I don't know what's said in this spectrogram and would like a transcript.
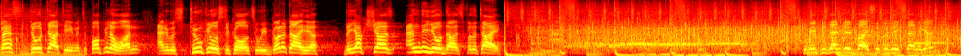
best Dota team. It's a popular one, and it was too close to call, so we've got a tie here. The Yakshas and the Yodhas for the tie. To be presented by Super Sen again.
